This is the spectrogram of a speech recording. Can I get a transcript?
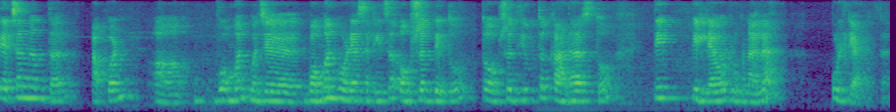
त्याच्यानंतर आपण वमन म्हणजे वमन होण्यासाठीचं औषध देतो. तो औषधयुक्त काढा असतो. ते पिल्ल्यावर रुग्णाला उलट्या होतात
